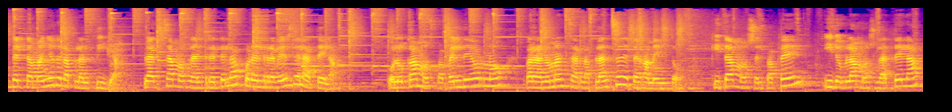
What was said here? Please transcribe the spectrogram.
del tamaño de la plantilla. Planchamos la entretela por el revés de la tela Colocamos papel de horno para no manchar la plancha de pegamento. Quitamos el papel y doblamos la tela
